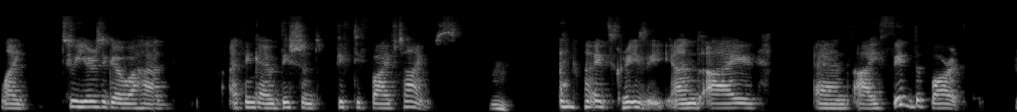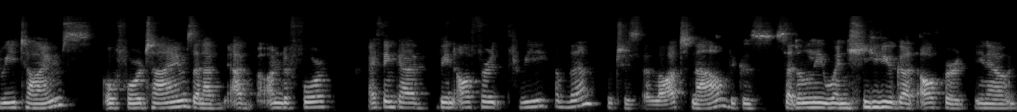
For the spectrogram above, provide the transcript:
Like two years ago, I had, I think I auditioned 55 times. Mm. it's crazy. And I, and I fit the part three times or four times. And I've, I've on the fourth, I think I've been offered three of them, which is a lot now because suddenly when you got offered, you know,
